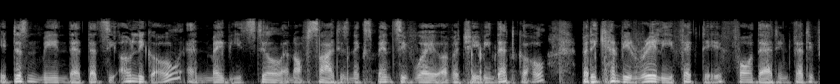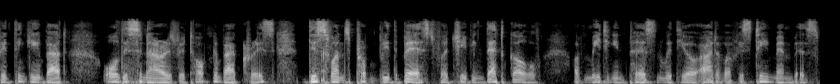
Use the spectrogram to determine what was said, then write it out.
It doesn't mean that that's the only goal, and maybe still an offsite is an expensive way of achieving that goal, but it can be really effective for that. In fact, if you're thinking about all the scenarios we're talking about, Chris, this one's probably the best for achieving that goal of meeting in person with your out of office team members members.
